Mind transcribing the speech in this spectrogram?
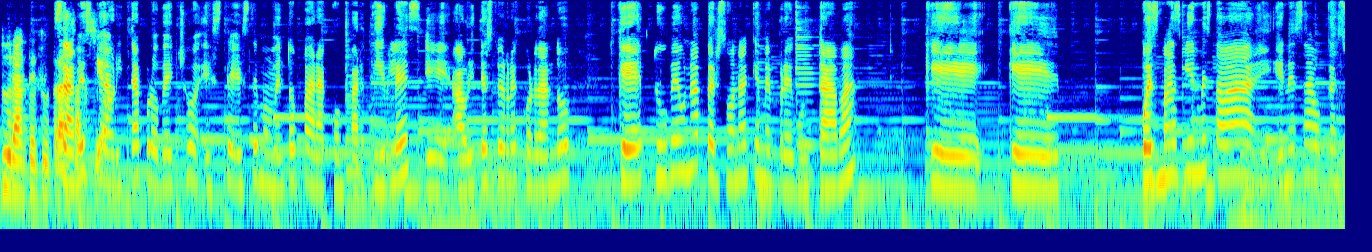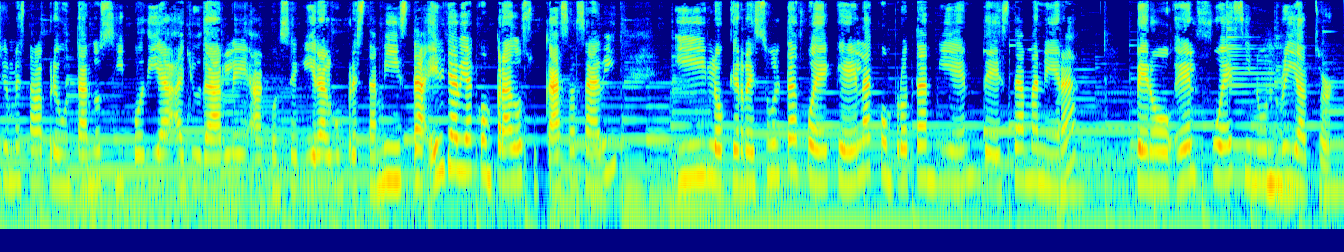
Durante tu transacción. Sabes que ahorita aprovecho este, este momento para compartirles. Eh, ahorita estoy recordando que tuve una persona que me preguntaba que, que pues más bien me estaba, en esa ocasión me estaba preguntando si podía ayudarle a conseguir algún prestamista. Él ya había comprado su casa, Sadi, y lo que resulta fue que él la compró también de esta manera, pero él fue sin un realtor.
